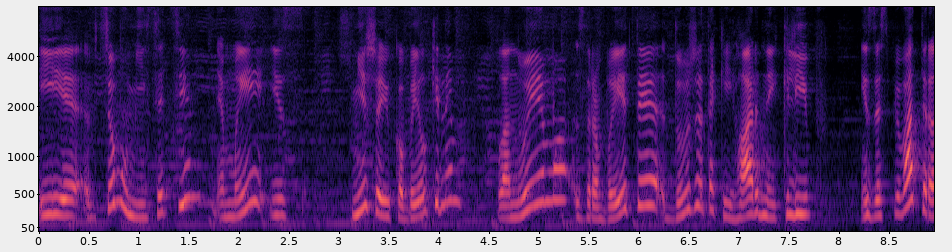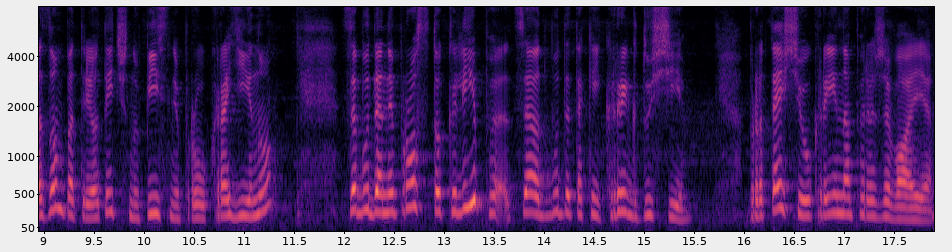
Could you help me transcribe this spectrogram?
І в цьому місяці ми із Мішою Кобилкіним плануємо зробити дуже такий гарний кліп і заспівати разом патріотичну пісню про Україну. Це буде не просто кліп, це от буде такий крик душі про те, що Україна переживає,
